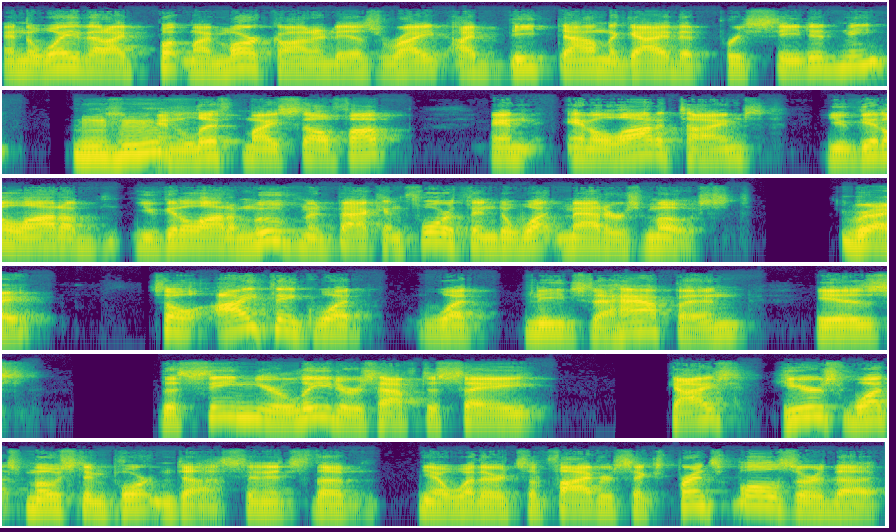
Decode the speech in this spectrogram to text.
And the way that i put my mark on it is right i beat down the guy that preceded me mm-hmm. and lift myself up. And and a lot of times you get a lot of you get a lot of movement back and forth into what matters most. Right. So i think what what needs to happen is the senior leaders have to say, guys, here's what's most important to us. And it's the, you know, whether it's the five or six principles or the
